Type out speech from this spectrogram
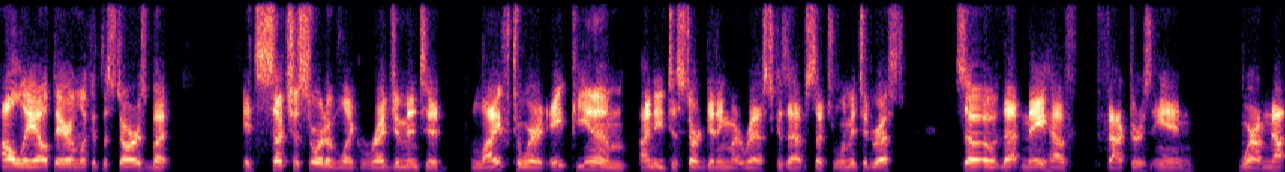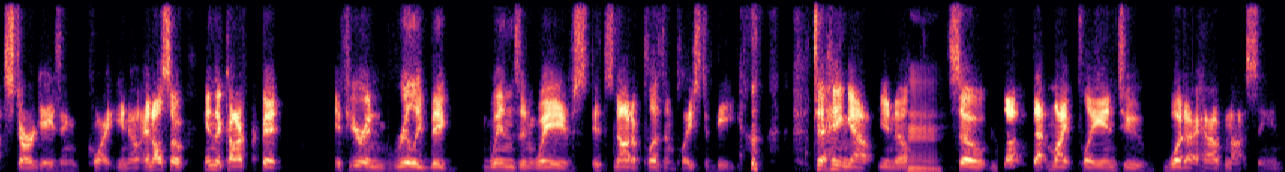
I'll lay out there and look at the stars. But it's such a sort of like regimented life to where at 8 p.m. I need to start getting my rest because I have such limited rest. So that may have factors in where I'm not stargazing quite, you know. And also in the cockpit, if you're in really big winds and waves, it's not a pleasant place to be to hang out, you know. Mm. So that that might play into what I have not seen.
